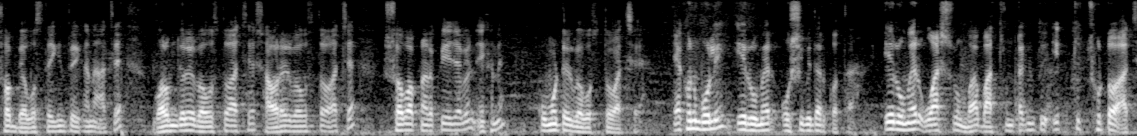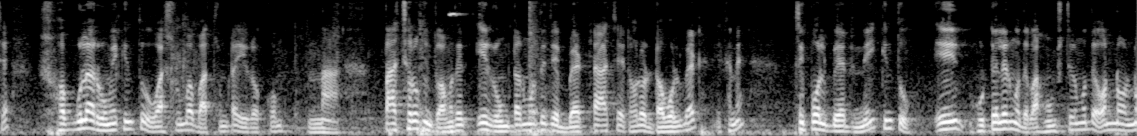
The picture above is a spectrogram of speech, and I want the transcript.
সব ব্যবস্থাই কিন্তু এখানে আছে। গরম জলের ব্যবস্থা আছে, শাওয়ারের ব্যবস্থাও আছে, সব আপনারা পেয়ে যাবেন। এখানে কোমোটের ব্যবস্থাও আছে। এখন বলি এই রুমের অসুবিধার কথা। এই রুমের ওয়াশরুম বা বাথরুমটা কিন্তু একটু ছোট আছে। সবগুলা রুমে কিন্তু ওয়াশরুম বা বাথরুমটা এরকম না। তাছাড়াও কিন্তু আমাদের এই রুমটার মধ্যে যে বেডটা আছে, এটা হলো ডবল বেড এখানে ট্রিপল বেড নেই, কিন্তু এই হোটেলের মধ্যে বা হোমস্টের মধ্যে অন্য অন্য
